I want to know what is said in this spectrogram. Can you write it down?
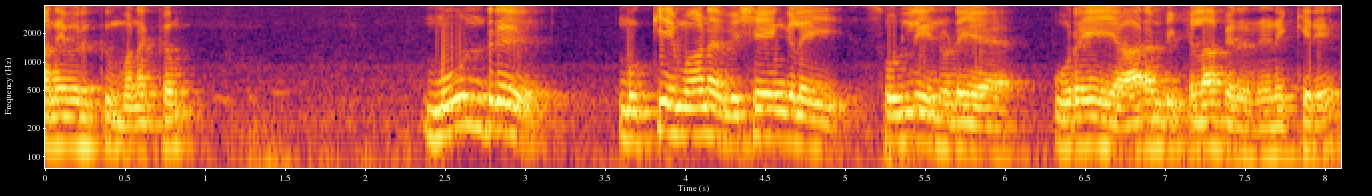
அனைவருக்கும் வணக்கம். மூன்று முக்கியமான விஷயங்களை சொல்லி என்னுடைய உரையை ஆரம்பிக்கலாம் என நினைக்கிறேன்.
